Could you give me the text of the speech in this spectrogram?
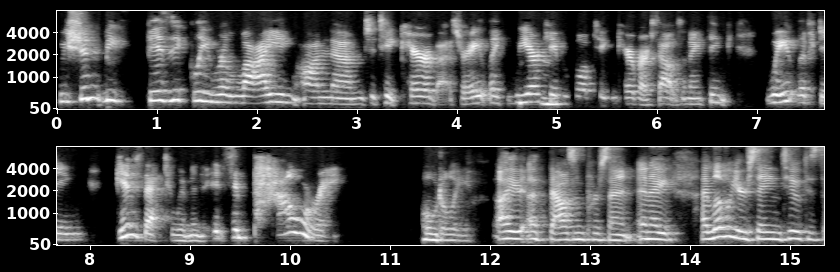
we shouldn't be physically relying on them to take care of us, right? Like we are mm-hmm. capable of taking care of ourselves. And I think weightlifting gives that to women. It's empowering. Totally. I a thousand percent. And I I love what you're saying too, because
